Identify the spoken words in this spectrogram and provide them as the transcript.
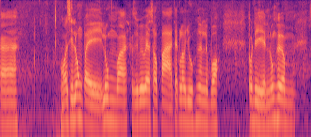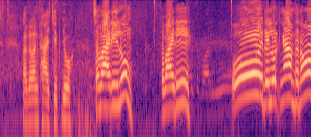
อ่าว่าสิลงไปลุ่มว่าเขาสิไปแวะเสาป่าจักเราอยู่เฮือนหรือบ่พอดีเห็นลุงเฮิมเรากำลังถ่ายคลิปอยู่ สบายดีลุงสบายดี โอ้ยได้รถงามแท้เนาะ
